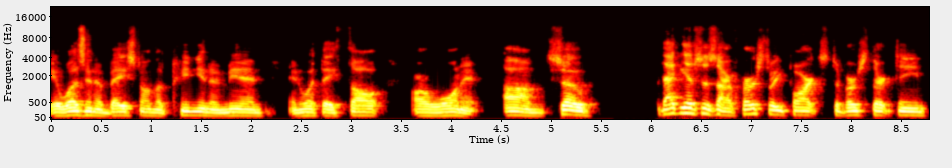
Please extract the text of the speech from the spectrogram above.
It wasn't based on the opinion of men and what they thought or wanted. Um, so that gives us our first three parts to verse 13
